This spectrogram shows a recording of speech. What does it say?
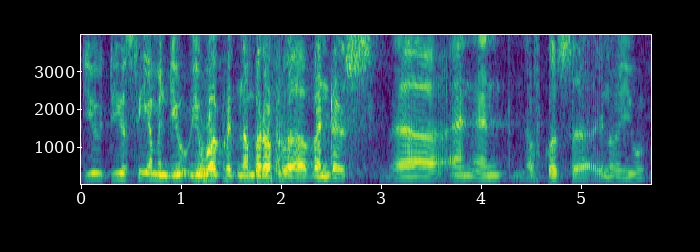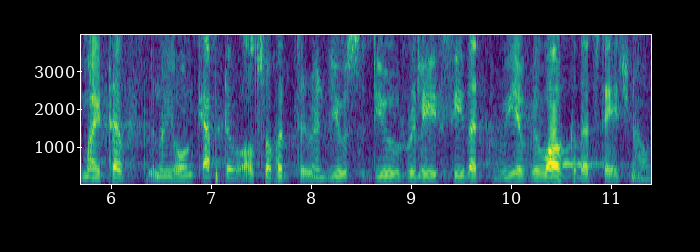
do you, do you see, I mean, you, you work with a number of uh, vendors, uh, and, and of course, uh, you know, you might have, you know, your own captive also, but uh, do you, do you really see that we have evolved to that stage now?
